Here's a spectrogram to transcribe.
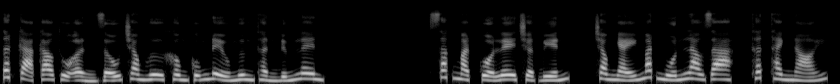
tất cả cao thủ ẩn giấu trong hư không cũng đều ngưng thần đứng lên. Sắc mặt của Lê chợt biến, trong nháy mắt muốn lao ra, thất thanh nói.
